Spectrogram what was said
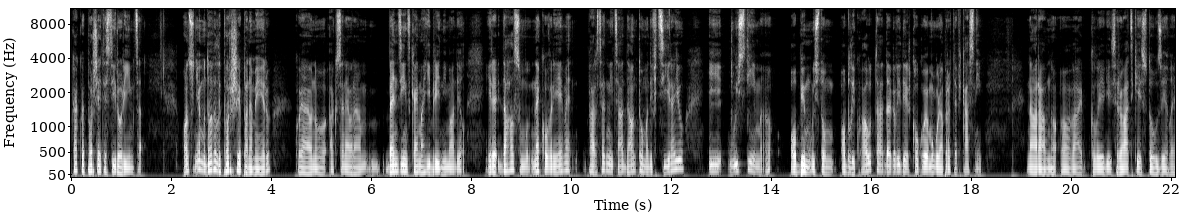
kako je Porsche testirao Rimca. On su njemu doveli Porsche Panameru, koja je ono, ako se ne varam, benzinska ima hibridni model. I dali su mu neko vrijeme, par sedmica, da on to modificiraju i u istim obimu, u istom obliku auta, da ga vidiš koliko je mogu napraviti efikasnijim. Naravno, ovaj, kolege iz Hrvatske su to uzele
